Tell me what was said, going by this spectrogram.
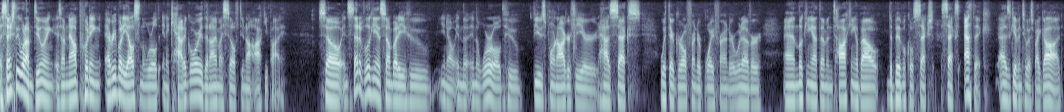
essentially what I'm doing is I'm now putting everybody else in the world in a category that I myself do not occupy. So instead of looking at somebody who, you know, in the in the world who views pornography or has sex with their girlfriend or boyfriend or whatever and looking at them and talking about the biblical sex sex ethic as given to us by God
